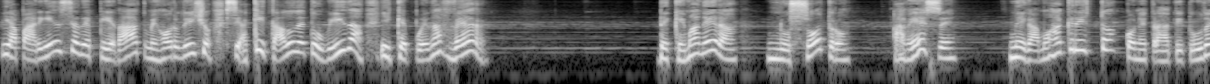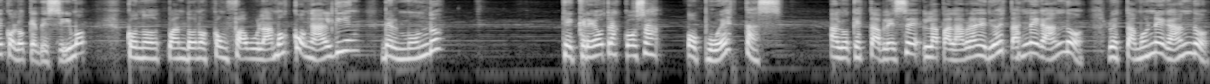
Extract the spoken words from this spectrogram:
y apariencia de piedad, mejor dicho, se ha quitado de tu vida y que puedas ver de qué manera nosotros a veces negamos a Cristo con nuestras actitudes, con lo que decimos, cuando nos confabulamos con alguien del mundo que cree otras cosas opuestas a lo que establece la palabra de Dios. Estás negando, lo estamos negando,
